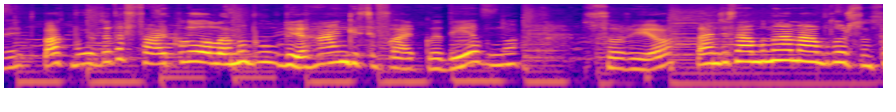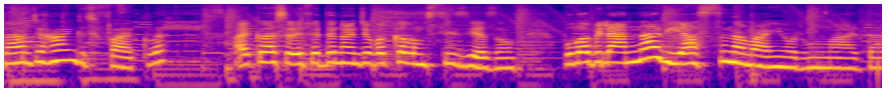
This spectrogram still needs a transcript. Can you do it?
Evet. Bak burada da farklı olanı bul diyor. Hangisi farklı diye bunu soruyor. Bence sen bunu hemen bulursun. Sence hangisi farklı? Arkadaşlar Efe'den önce bakalım siz yazın. Bulabilenler yazsın hemen yorumlarda.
